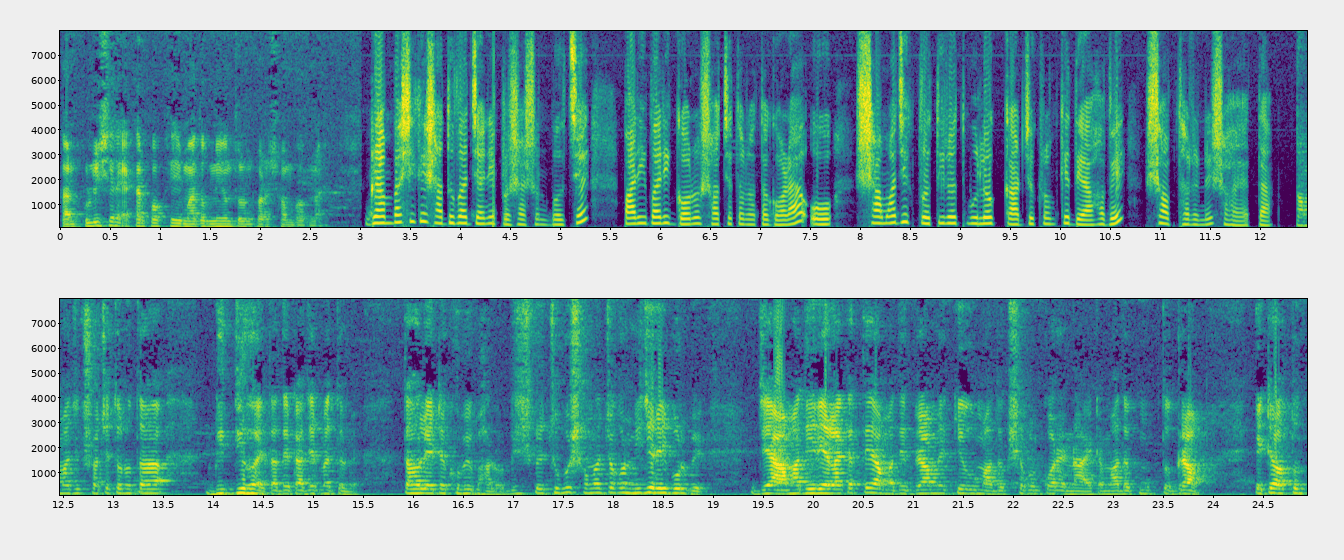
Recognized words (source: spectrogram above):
কারণ পুলিশের একার পক্ষে এই মাদক নিয়ন্ত্রণ করা সম্ভব নয়। গ্রামবাসীকে সাধুবাদ জানিয়ে প্রশাসন বলছে পারিবারিক গণসচেতনতা গড়া ও সামাজিক প্রতিরোধমূলক কার্যক্রমকে দেয়া হবে সব ধরনের সহায়তা। সামাজিক সচেতনতা বৃদ্ধি হয় তাদের কাজের মাধ্যমে। তাহলে এটা খুবই ভালো। বিশেষ করে যুব সমাজ যখন নিজেরাই বলবে যে আমাদের এলাকাতে, আমাদের গ্রামে কেউ মাদক সেবন করে না, এটা মাদক মুক্ত গ্রাম, এটা অত্যন্ত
